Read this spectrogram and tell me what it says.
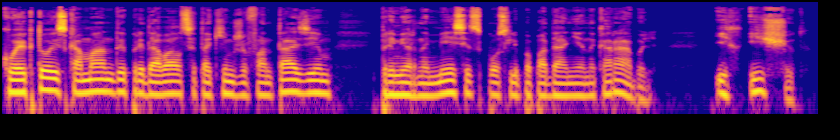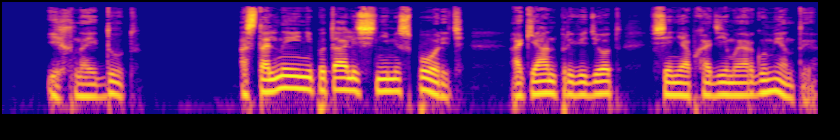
Кое-кто из команды предавался таким же фантазиям примерно месяц после попадания на корабль. Их ищут, их найдут. Остальные не пытались с ними спорить. Океан приведет все необходимые аргументы.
